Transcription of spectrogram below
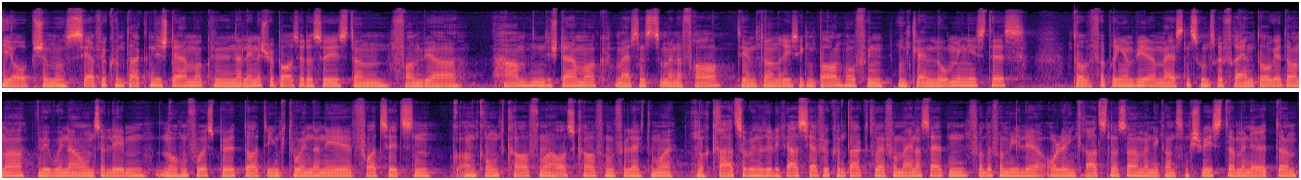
Ja, ich habe schon noch sehr viel Kontakt in die Steiermark. Wenn eine Länderspielpause oder so ist, dann fahren wir heim in die Steiermark, meistens zu meiner Frau. Die haben da einen riesigen Bauernhof in, in Kleinloming ist das. Da verbringen wir meistens unsere freien Tage dann auch. Wir wollen auch unser Leben nach dem Fußball dort irgendwo in der Nähe fortsetzen, einen Grund kaufen, ein Haus kaufen vielleicht einmal. Nach Graz habe ich natürlich auch sehr viel Kontakt, weil von meiner Seite, von der Familie, alle in Graz noch sind, meine ganzen Geschwister, meine Eltern.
